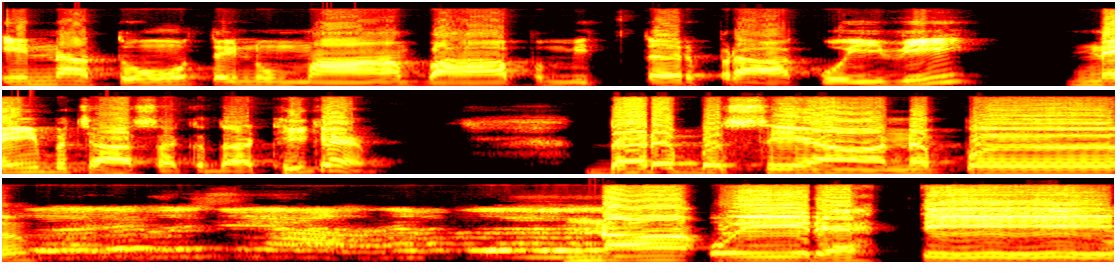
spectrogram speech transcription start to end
ਇਹਨਾਂ ਤੋਂ ਤੈਨੂੰ ਮਾਂ, ਬਾਪ, ਮਿੱਤਰ, ਭਰਾ ਕੋਈ ਵੀ ਨਹੀਂ ਬਚਾ ਸਕਦਾ। ਠੀਕ ਹੈ ਦਰਬ ਸਿਆਨਪ ਨਾ ਓਏ ਰਹਤੇ।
